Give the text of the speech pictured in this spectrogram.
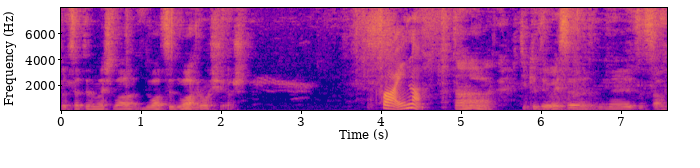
то це ти знайшла 22 гроші аж. Файно. Так, тільки дивися не це саме.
